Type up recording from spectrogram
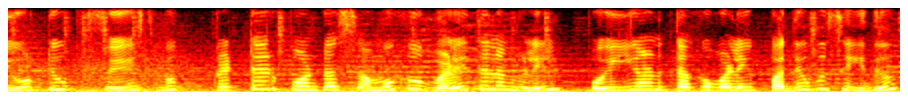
யூடியூப் ஃபேஸ்புக் ட்விட்டர் போன்ற சமூக வலைதளங்களில் பொய்யான தகவலை பதிவு செய்து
